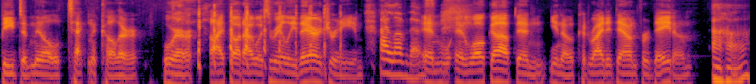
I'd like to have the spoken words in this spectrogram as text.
B. DeMille Technicolor where I thought I was really there dream. I love those. And and woke up and, you know, could write it down verbatim. Uh-huh.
